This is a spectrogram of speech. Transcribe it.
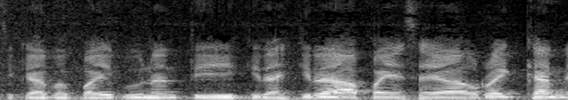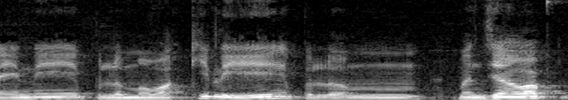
Jika Bapak Ibu nanti kira-kira apa yang saya uraikan ini belum mewakili, belum menjawab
